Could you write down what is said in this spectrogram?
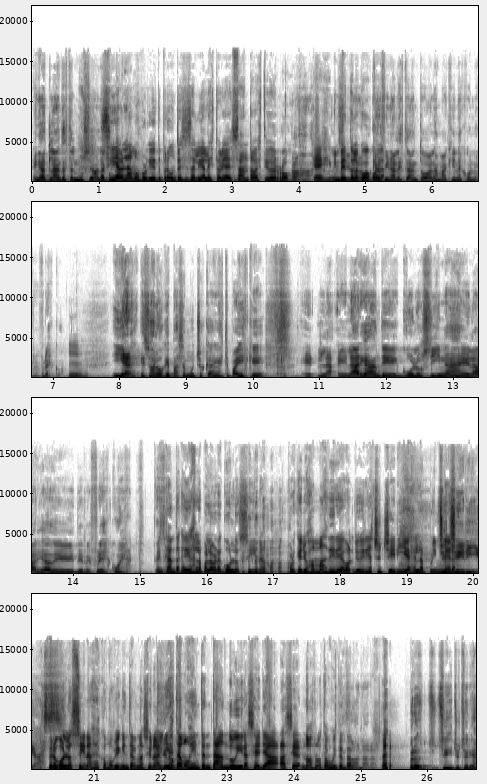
En Atlanta está el Museo de la Sí Coca-Cola. hablamos porque yo te pregunté si salía la historia de Santa vestido de rojo, Ajá, que es sí, invento sí, la Coca-Cola. Que al final están todas las máquinas con los refrescos. Mm. Y eh, eso es algo que pasa mucho acá en este país, que la- el área de golosinas, el área de, de refrescos es... Me encanta que digas la palabra golosina, porque yo jamás diría, yo diría chucherías, es la primera. Chucherías. Pero golosinas es como bien internacional. Creo y que- estamos intentando ir hacia allá, hacia. No, no estamos intentando. No, no, no. Pero sí, chucherías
